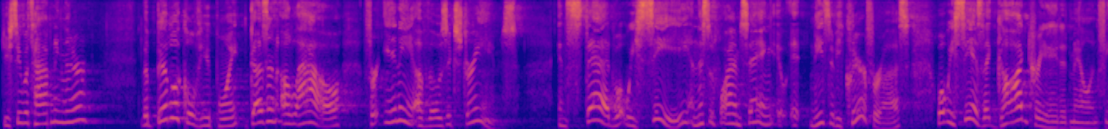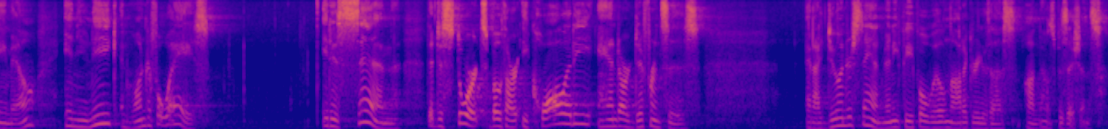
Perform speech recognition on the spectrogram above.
Do you see what's happening there? The biblical viewpoint doesn't allow for any of those extremes. Instead, what we see, and this is why I'm saying it, it needs to be clear for us, what we see is that God created male and female in unique and wonderful ways. It is sin that distorts both our equality and our differences. And I do understand many people will not agree with us on those positions.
